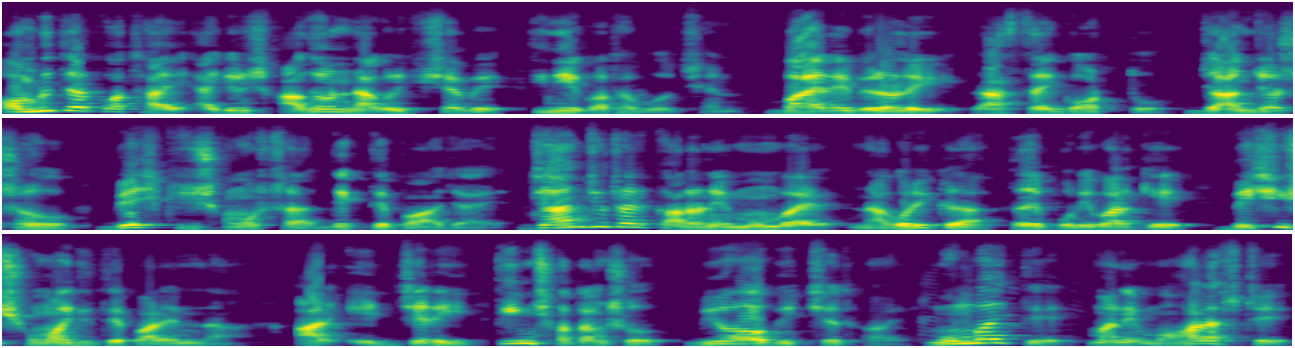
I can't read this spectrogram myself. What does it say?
অমৃতার কথায় একজন সাধারণ নাগরিক হিসেবে তিনি কথা বলছেন। বাইরে বেরোলেই রাস্তায় গর্ত, যানজট সহ বেশ কিছু সমস্যা দেখতে পাওয়া যায়। যানজটের কারণে মুম্বাইয়ের নাগরিকরা তাদের পরিবারকে বেশি সময় দিতে পারেন না। আর এর জেরেই তিন শতাংশ বিবাহ বিচ্ছেদ হয়। মুম্বাইতে মানে মহারাষ্ট্রে,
